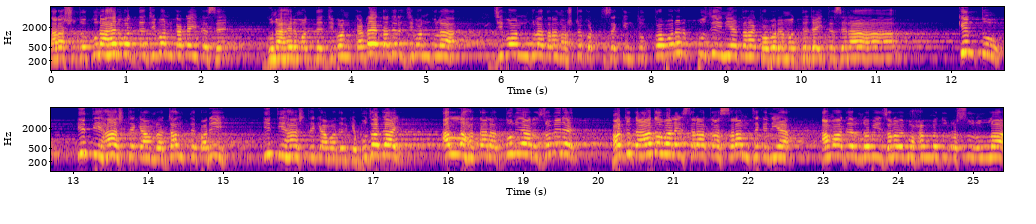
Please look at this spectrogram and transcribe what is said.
তারা শুধু গুনাহের মধ্যে জীবন কাটাইতেছে, গুনাহের মধ্যে জীবন কাটায় তাদের জীবনগুলা জীবনগুলা তারা নষ্ট করতেছে, কিন্তু কবরের পুঁজি নিয়ে তারা কবরের মধ্যে যাইতেছে না। কিন্তু ইতিহাস থেকে আমরা জানতে পারি, ইতিহাস থেকে আমাদেরকে বোঝা যায়, আল্লাহ তালা দুনিয়ার জমিনে হজরত আদম আলাই সালাতাম থেকে নিয়ে আমাদের নবী জনব মোহাম্মদুর রসুল্লাহ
